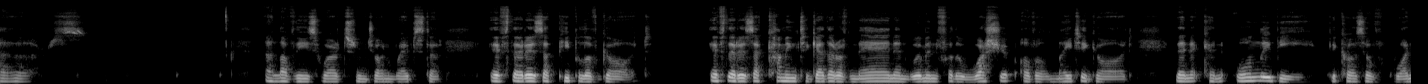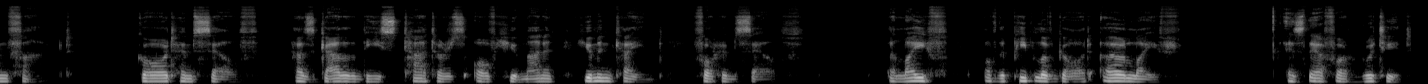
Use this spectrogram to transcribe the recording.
ours. I love these words from John Webster. If there is a people of God, if there is a coming together of men and women for the worship of Almighty God, then it can only be because of one fact God Himself has gathered these tatters of humanity, humankind for himself. The life of the people of God, our life, is therefore rooted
